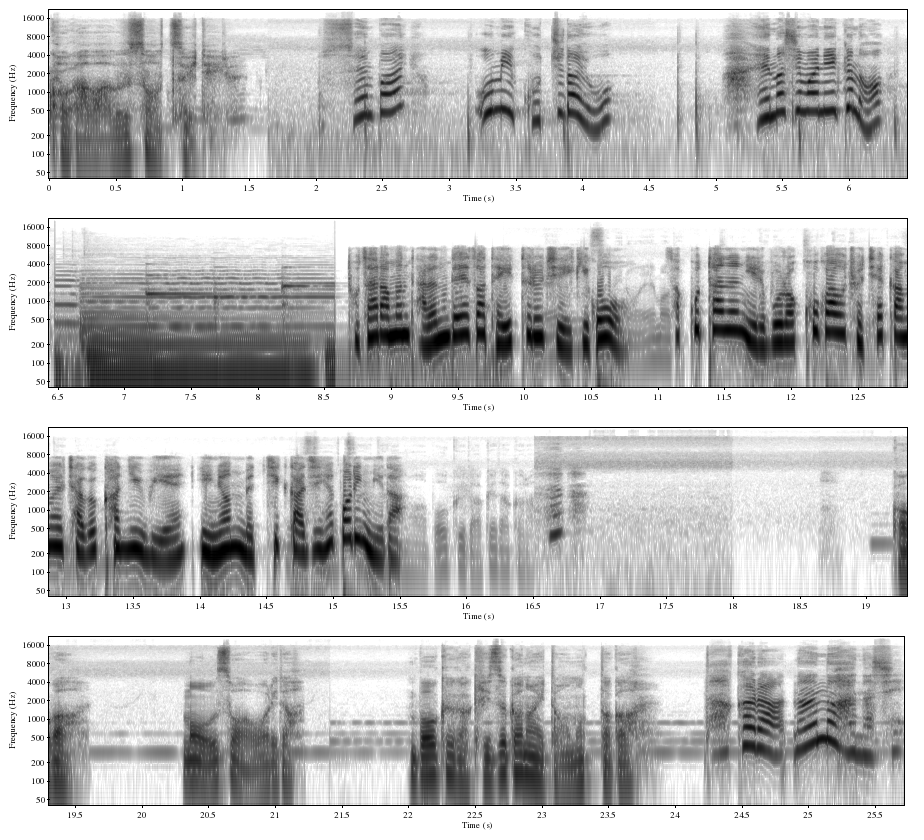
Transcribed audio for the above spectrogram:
古賀は嘘をついている先輩海こっちだよ江ノ島に行くの 두 사람은 다른 데에서 데이트를 즐기고 사쿠타는 일부러 코가우 죄책감을 자극하기 위해 인연 맺기까지 해버립니다. まあ僕だけだから古賀もう嘘は終わりだ僕が気づかないと思ったかだから何の話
